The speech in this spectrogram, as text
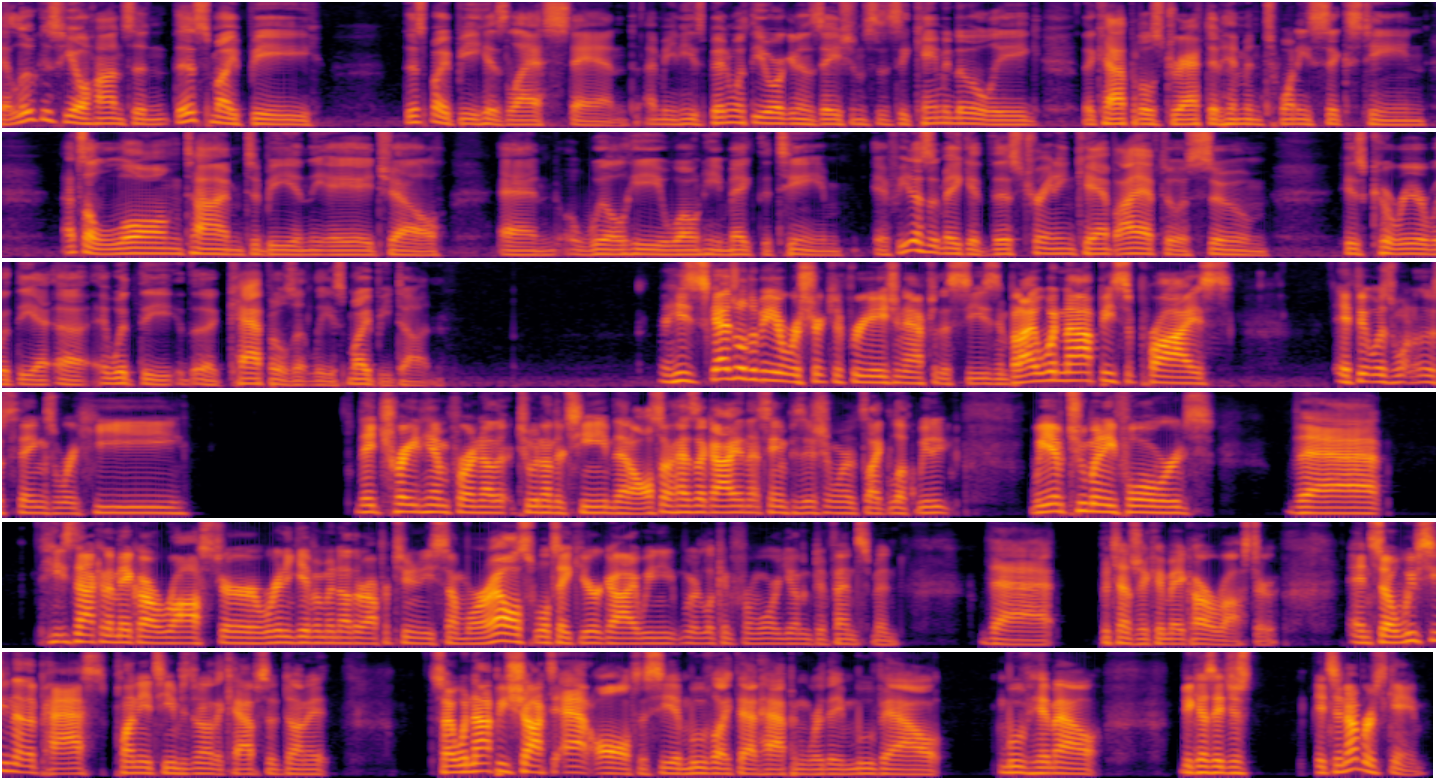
Yeah, Lucas Johansen, this might be this might be his last stand. I mean, he's been with the organization since he came into the league. The Capitals drafted him in 2016. That's a long time to be in the AHL. And will he, won't he make the team? If he doesn't make it this training camp, I have to assume his career with the uh, with the the Capitals at least might be done. He's scheduled to be a restricted free agent after the season, but I would not be surprised if it was one of those things where he they trade him for another to another team that also has a guy in that same position where it's like, look, we we have too many forwards that he's not going to make our roster. We're going to give him another opportunity somewhere else. We'll take your guy. We need, we're looking for more young defensemen that potentially can make our roster. And so we've seen that in the past. Plenty of teams in the Caps have done it. So I would not be shocked at all to see a move like that happen where they move out, move him out because they just it's a numbers game.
